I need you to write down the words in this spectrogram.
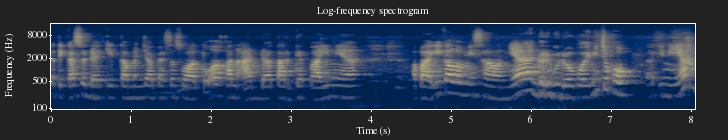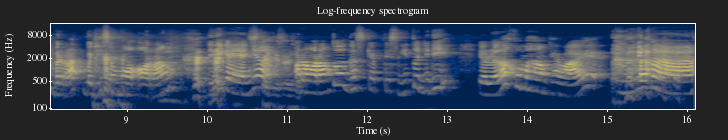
ketika sudah kita mencapai sesuatu akan ada target lainnya apalagi kalau misalnya 2020 ini cukup ini ya berat bagi semua orang jadi kayaknya orang-orang tuh agak skeptis gitu jadi ya udahlah aku mah hangke wae yang penting mah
